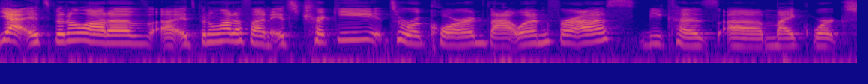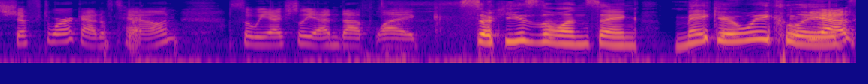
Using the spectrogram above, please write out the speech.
Yeah, it's been a lot of uh, it's been a lot of fun. It's tricky to record that one for us because uh, Mike works shift work out of town, so we actually end up like So he's the one saying, "Make it weekly." yes,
